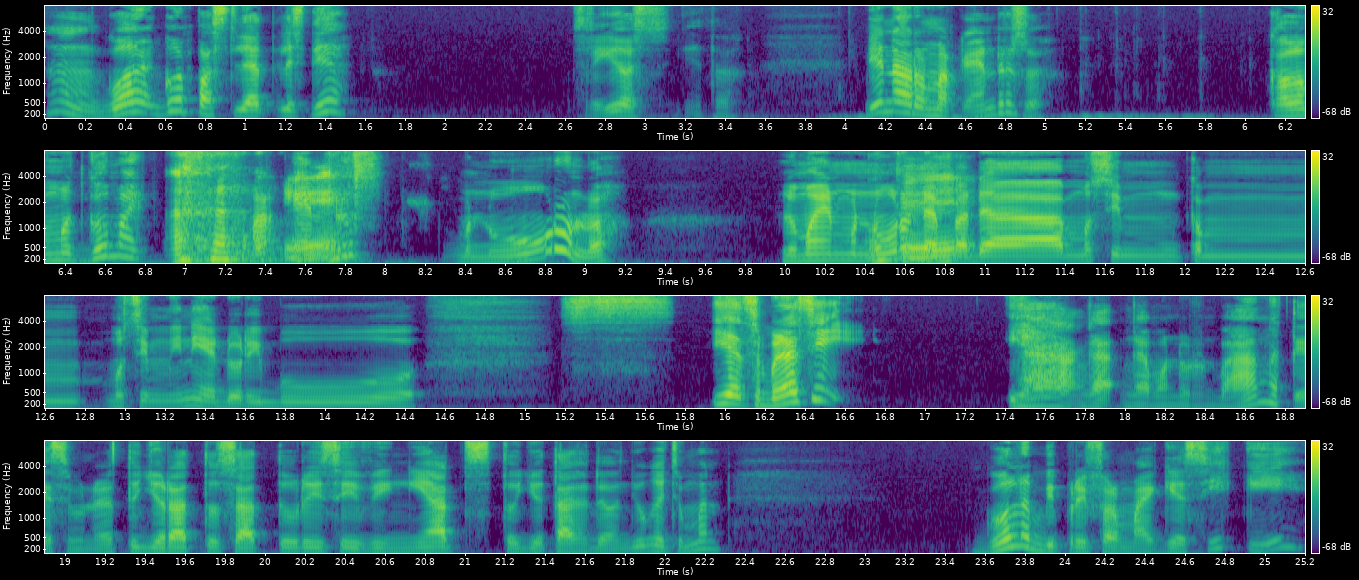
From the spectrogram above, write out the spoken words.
hmm gue gue pas lihat list dia serius gitu dia naruh Mark Andrews loh kalau menurut gue Mike, Mark okay. Andrews menurun loh. Lumayan menurun okay. daripada musim ke musim ini ya 2000 Iya sebenarnya sih ya nggak nggak menurun banget ya sebenarnya 701 receiving yards 7 touchdown juga cuman gue lebih prefer Mike Gesicki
